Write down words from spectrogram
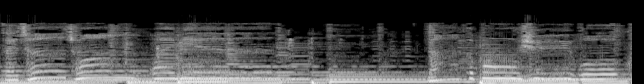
在车窗外面，那个不许我哭？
